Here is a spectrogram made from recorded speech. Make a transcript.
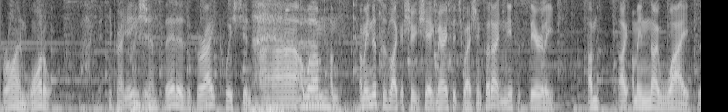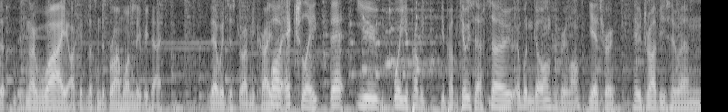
Brian Waddle? Fuck, that's a great Jesus, question. that is a great question. Uh, well, I'm, I'm, I mean, this is like a shoot, shag, marry situation, so I don't necessarily. I'm, I, I mean, no way. There's no way I could listen to Brian Waddle every day. That would just drive me crazy. Well, actually, that you well, you'd probably you'd probably kill yourself. So it wouldn't go on for very long. yeah, true. He would drive you to um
